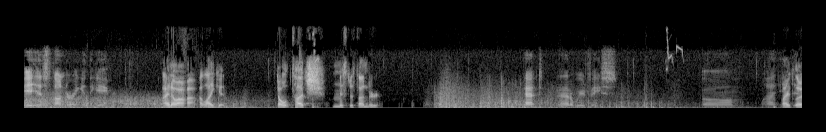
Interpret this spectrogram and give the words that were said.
It is thundering in the game. I know. I, I like it. Don't touch Mr. Thunder. That had a weird face. Um, what? Michael,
